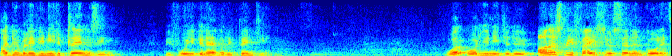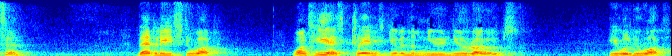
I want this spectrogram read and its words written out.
I do believe you need a cleansing before you can have a repenting. What, what do you need to do? Honestly face your sin and call it sin. That leads to what? Once he has cleansed, given them new, new robes, he will do what?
